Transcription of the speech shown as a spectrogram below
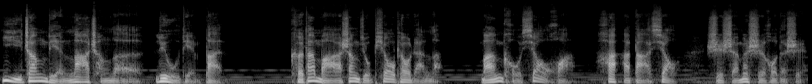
一张脸拉成了六点半。可他马上就飘飘然了，满口笑话，哈哈大笑。是什么时候的事？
